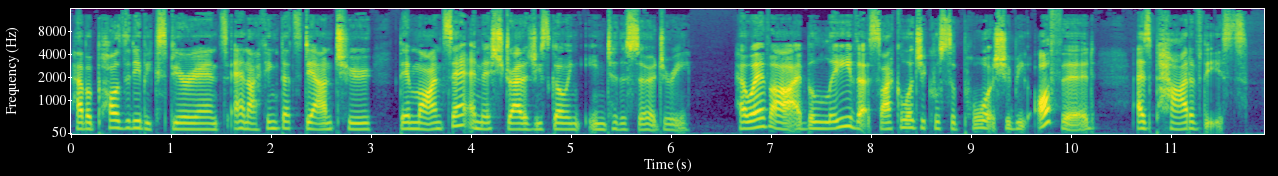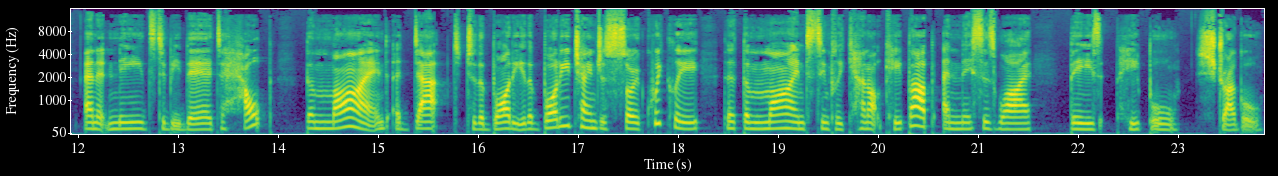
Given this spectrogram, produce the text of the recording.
have a positive experience, and I think that's down to their mindset and their strategies going into the surgery. However, I believe that psychological support should be offered as part of this, and it needs to be there to help the mind adapt to the body. The body changes so quickly that the mind simply cannot keep up, and this is why these people struggle.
